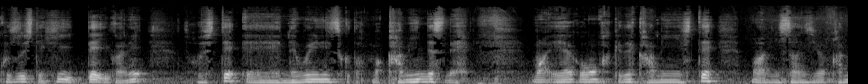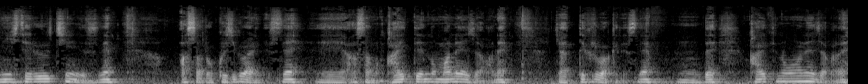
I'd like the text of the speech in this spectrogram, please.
崩して引いて床に、そして、えー、眠りにつくと。まあ仮眠ですね。まあ、エアコンをかけて仮眠して、まあ、2、3時間仮眠しているうちにですね、朝6時ぐらいにですね、えー、朝の開店のマネージャーがね、やってくるわけですね。うん、で、開店のマネージャーがね、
